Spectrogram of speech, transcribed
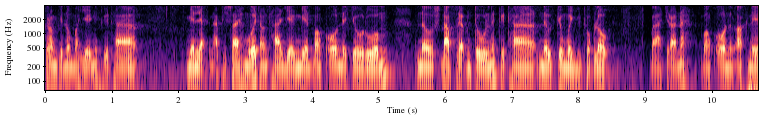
ក្រុមជំនុំរបស់យើងនេះគឺថាមានលក្ខណៈពិសេសមួយទាំងថាយើងមានបងប្អូនដែលចូលរួមនៅស្ដាប់ព្រះបន្ទូលនេះគឺថានៅជុំវិញពិភពលោក បាទច្រើនណាស់បងប្អូនទាំងអស់គ្នា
